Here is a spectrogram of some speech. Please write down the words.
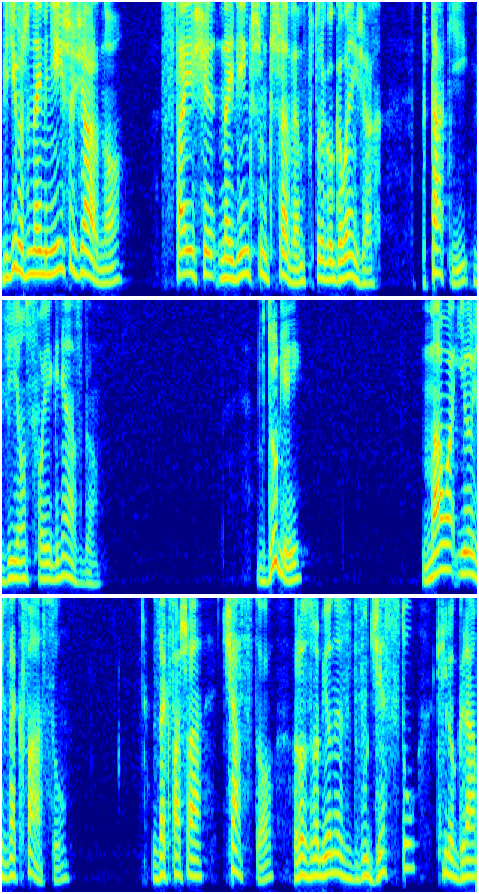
widzimy, że najmniejsze ziarno staje się największym krzewem, w którego gałęziach ptaki wiją swoje gniazdo. W drugiej mała ilość zakwasu zakwasza ciasto rozrobione z 20 kg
